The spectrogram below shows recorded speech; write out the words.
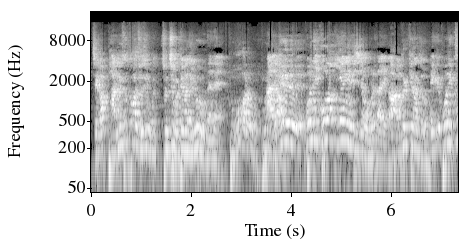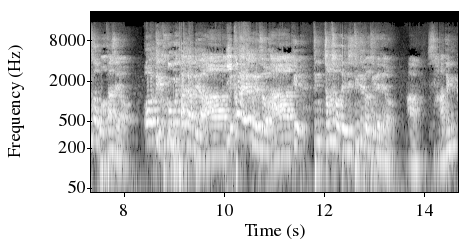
제가 반응 속도가 좋지, 못- 좋지 못해가지고 네네. 보고 바로 못 보는 아, 거야. 그, 본인 고등학교 2학년이시죠, 올해 나이가. 아 그렇긴 하죠. 예, 그, 본인 국어 못 하세요. 어, 근데 그거 못한답니다. 아, 이과예요, 그래서. 아, 그, 등, 점수가 어떻게 되지? 등급이 어떻게 되세요? 아, 4등급?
